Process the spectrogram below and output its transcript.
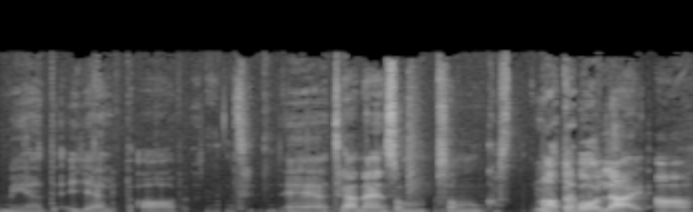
med hjälp av eh, tränaren som, som kost- Matar matar bollar. Ja.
